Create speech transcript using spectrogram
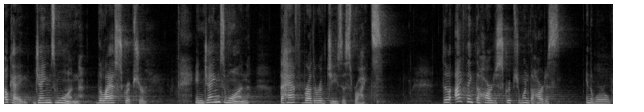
Okay, James 1, the last scripture. In James 1, the half brother of Jesus writes, the, I think the hardest scripture, one of the hardest in the world.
